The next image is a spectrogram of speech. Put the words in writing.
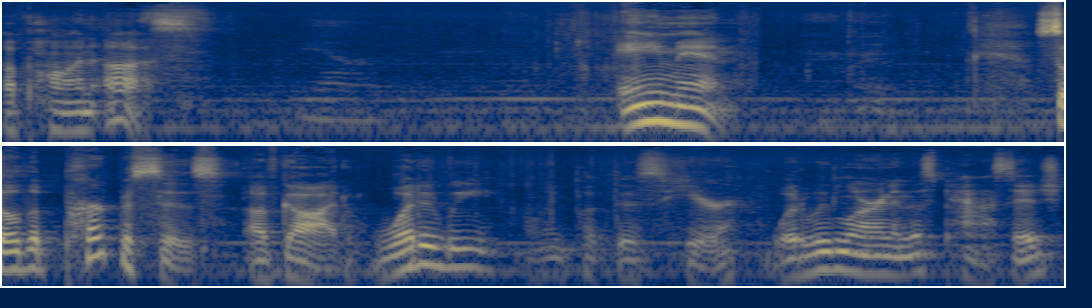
upon us. Yeah. Amen. So, the purposes of God, what did we, let me put this here, what did we learn in this passage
